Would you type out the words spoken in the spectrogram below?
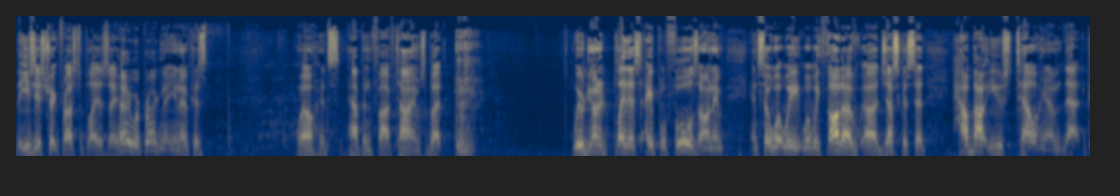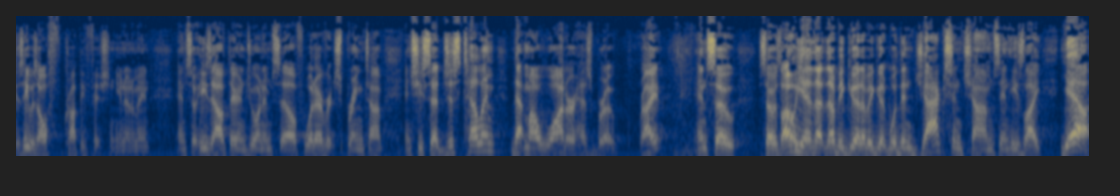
the easiest trick for us to play is say, hey, we're pregnant, you know, because, well, it's happened five times. But we were going to play this April Fool's on him. And so what we, what we thought of, uh, Jessica said, how about you tell him that, because he was off crappie fishing, you know what I mean? And so he's out there enjoying himself, whatever, it's springtime. And she said, just tell him that my water has broke, right? And so, so it's like, oh yeah, that, that'll be good, that'll be good. Well, then Jackson chimes in. He's like, yeah,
